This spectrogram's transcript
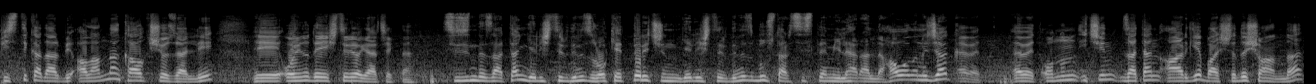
pisti kadar bir alandan kalkış özelliği e, oyunu değiştiriyor gerçekten. Sizin de zaten geliştirdiğiniz roketler için geliştirdiğiniz booster sistemiyle herhalde havalanacak. Evet, evet. Onun için zaten ARGE başladı şu anda.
